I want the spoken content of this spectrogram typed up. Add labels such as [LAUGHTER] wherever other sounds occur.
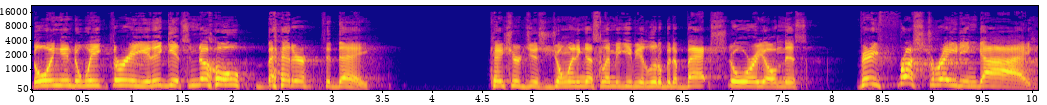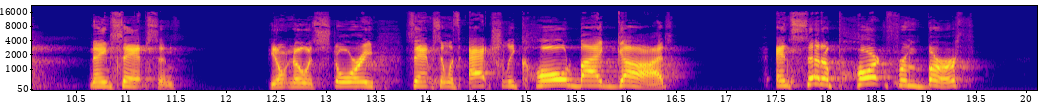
going into week three, and it gets no [LAUGHS] better today. In case you're just joining us, let me give you a little bit of backstory on this very frustrating guy named Samson. If you don't know his story, Samson was actually called by God and set apart from birth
